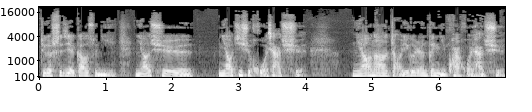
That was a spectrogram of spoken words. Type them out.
这个世界告诉你，你要去，你要继续活下去，你要呢找一个人跟你一块儿活下去，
